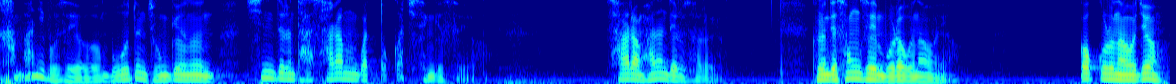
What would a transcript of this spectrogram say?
가만히 보세요. 모든 종교는 신들은 다 사람과 똑같이 생겼어요. 사람 하는 대로 살아요. 그런데 성서에 뭐라고 나와요? 거꾸로 나오죠?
